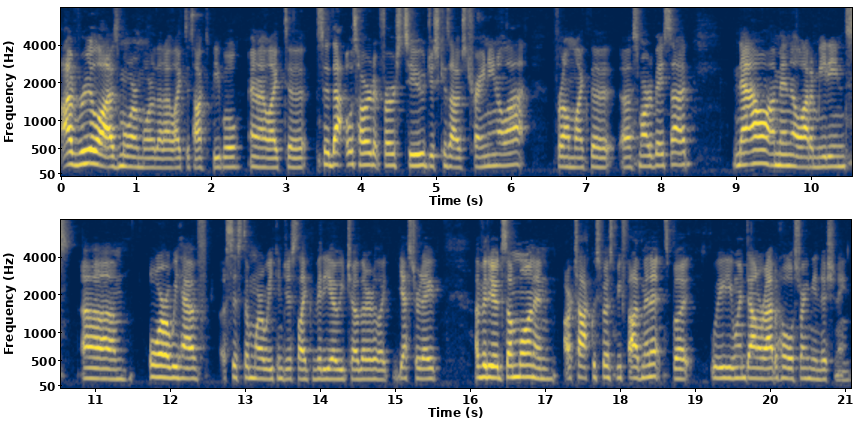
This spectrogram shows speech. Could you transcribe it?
I've realized more and more that I like to talk to people and I like to. So that was hard at first too, just because I was training a lot from like the uh, Smartabase side. Now I'm in a lot of meetings, um, or we have a system where we can just like video each other. Like yesterday, I videoed someone and our talk was supposed to be five minutes, but we went down a rabbit hole of strength conditioning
